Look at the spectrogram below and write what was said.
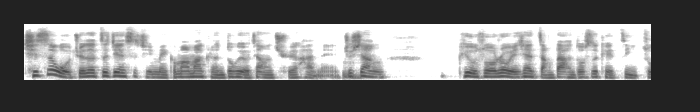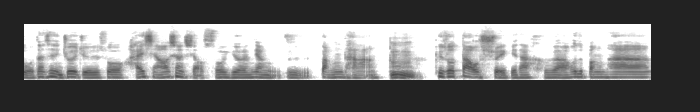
其实我觉得这件事情，每个妈妈可能都会有这样的缺憾呢，就像。譬如说，肉圆现在长大，很多事可以自己做，但是你就会觉得说，还想要像小时候一样那样子帮他，嗯，譬如说倒水给他喝啊，或者帮他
